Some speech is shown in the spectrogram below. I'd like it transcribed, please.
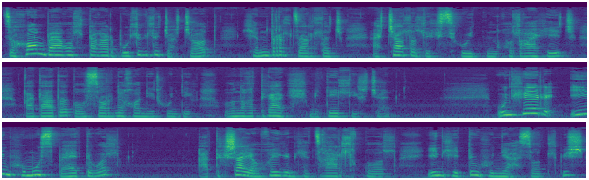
Зохион байгуулалтаагаар бүлэглэж очоод хямдрал зарлаж ачаалал ихсэх үед нь хулгай хийж гадаадад улс орныхоо нэр хүндийг унгадгаа гэх мэдээлэл ирж байна. Үнэхээр ийм хүмүүс байдаг бол гадагшаа явахыг нь хязгаарлахгүй бол энэ хідэн хүний асуудал биш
